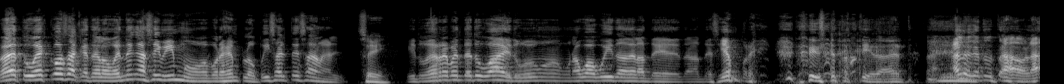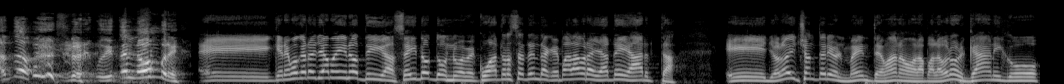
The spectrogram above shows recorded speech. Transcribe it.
Entonces tú ves cosas que te lo venden así mismo, por ejemplo, pizza artesanal. Sí. Y tú de repente tú vas y tú ves una, guaguita de las de, de las de siempre. y dices, ¿de qué tú estás hablando? ¿Le pusiste el nombre? Eh, queremos que nos llamen y nos diga 6229470 qué palabra ya te harta. Eh, yo lo he dicho anteriormente, mano, la palabra orgánico,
